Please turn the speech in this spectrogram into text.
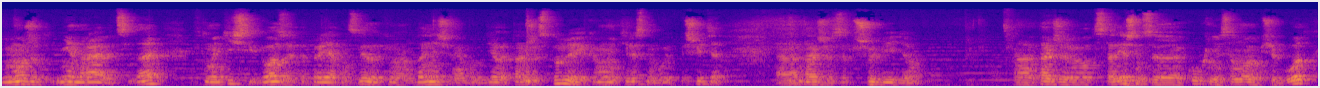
не может не нравиться. Да? Автоматически глазу это приятно. Следовательно, в дальнейшем я буду делать также стулья. И кому интересно будет, пишите. Э, также запишу видео. А также вот столешница кухни самой вообще год.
